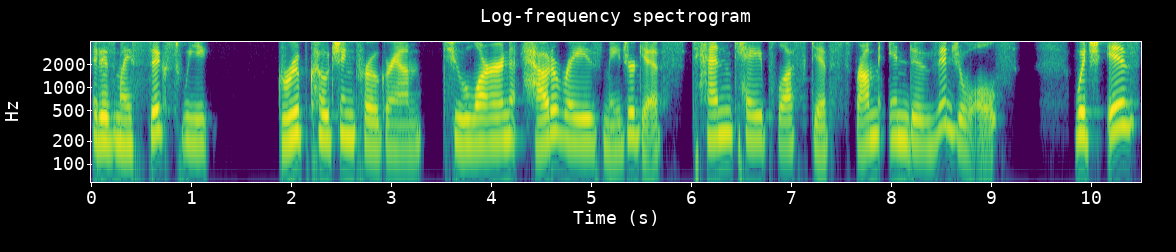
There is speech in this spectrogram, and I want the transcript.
It is my six week group coaching program to learn how to raise major gifts, 10K plus gifts from individuals, which is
